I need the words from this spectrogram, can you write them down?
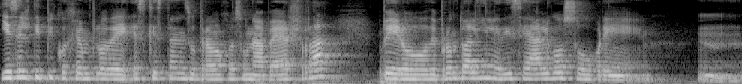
Y es el típico ejemplo de, es que está en su trabajo es una perra, pero de pronto alguien le dice algo sobre mm,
